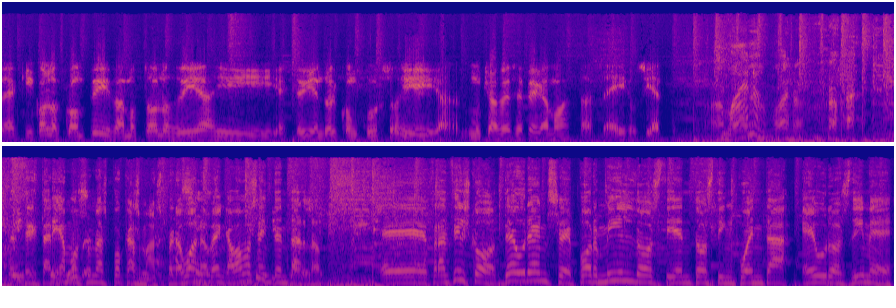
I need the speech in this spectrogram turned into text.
aquí con los compis vamos todos los días y estoy viendo el concurso y ah, muchas veces pegamos hasta seis o siete. Ah, bueno, bueno. Necesitaríamos sí, unas pocas más, pero bueno, Sí. venga, vamos a intentarlo. Eh, Francisco, de Ourense, por 1.250 euros, dime,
